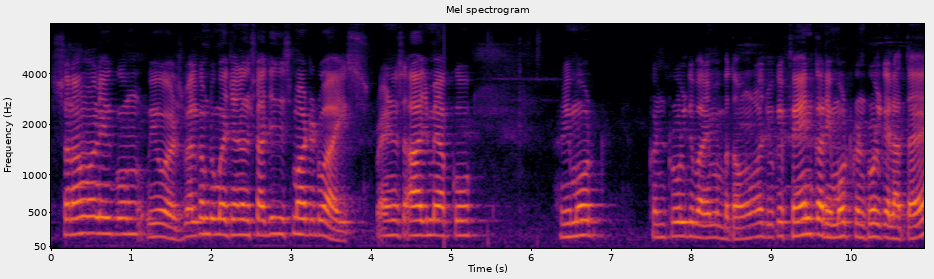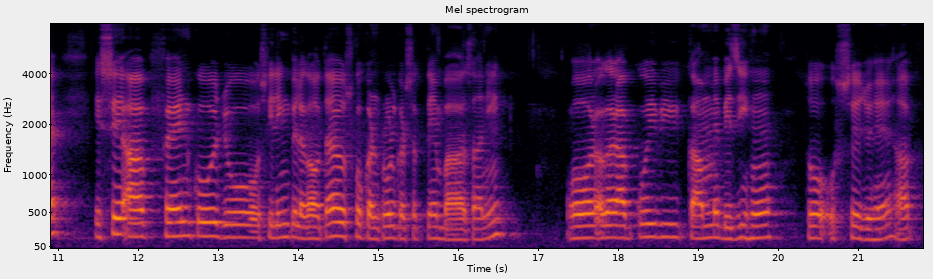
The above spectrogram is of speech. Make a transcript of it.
असलकुम viewers welcome to my channel Shajid smart advice friends आज मैं आपको रिमोट कंट्रोल के बारे में बताऊँगा, जो कि फ़ैन का रिमोट कंट्रोल कहलाता है। इससे आप फ़ैन को जो सीलिंग पे लगा होता है, उसको कंट्रोल कर सकते हैं बसानी और अगर आप कोई भी काम में बिज़ी हों तो उससे जो है आप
